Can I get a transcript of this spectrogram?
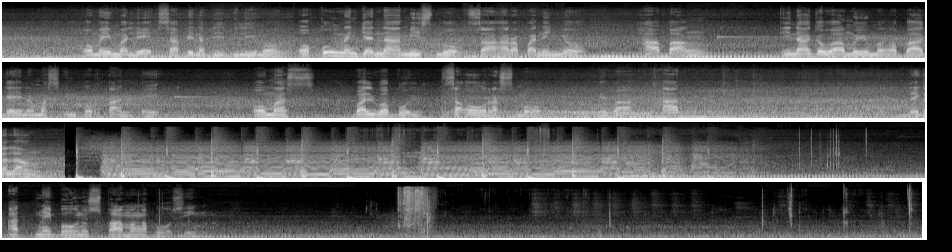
o may mali sa pinabibili mo o kung nandyan na mismo sa harapan ninyo habang ginagawa mo yung mga bagay na mas importante o mas valuable sa oras mo, 'di ba? At Teka lang. At may bonus pa mga bossing.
